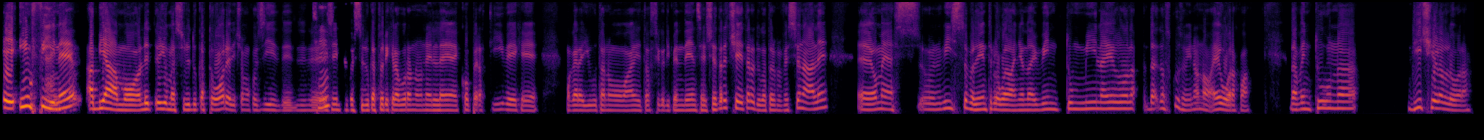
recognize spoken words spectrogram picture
E infine abbiamo, le- io ho messo l'educatore, diciamo così, ad Sì. esempio questi educatori che lavorano nelle cooperative che magari aiutano magari le tossicodipendenze, eccetera, eccetera, educatore professionale. Eh, ho messo, ho visto, praticamente lo guadagno dai 21.000 euro, la- da- no, scusami, no, no, è ora qua, da 21, 10 euro all'ora,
